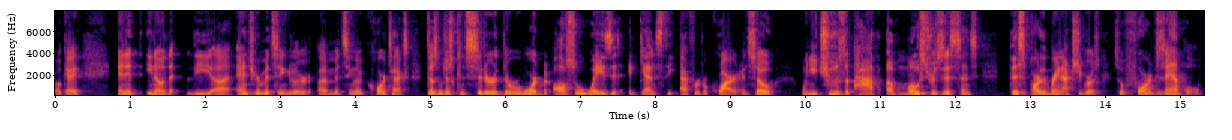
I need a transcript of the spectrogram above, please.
Okay and it you know the, the uh, anterior midcingulate uh, midcingulate cortex doesn't just consider the reward but also weighs it against the effort required and so when you choose the path of most resistance this part of the brain actually grows so for example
